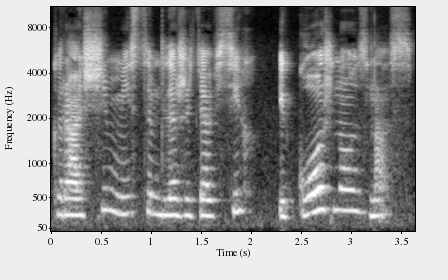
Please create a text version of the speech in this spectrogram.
кращим місцем для життя всіх і кожного з нас.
